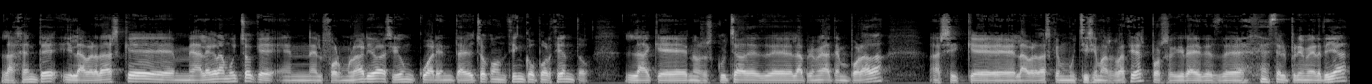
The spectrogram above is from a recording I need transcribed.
la gente y la verdad es que me alegra mucho que en el formulario ha sido un 48,5% la que nos escucha desde la primera temporada. Así que la verdad es que muchísimas gracias por seguir ahí desde, desde el primer día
